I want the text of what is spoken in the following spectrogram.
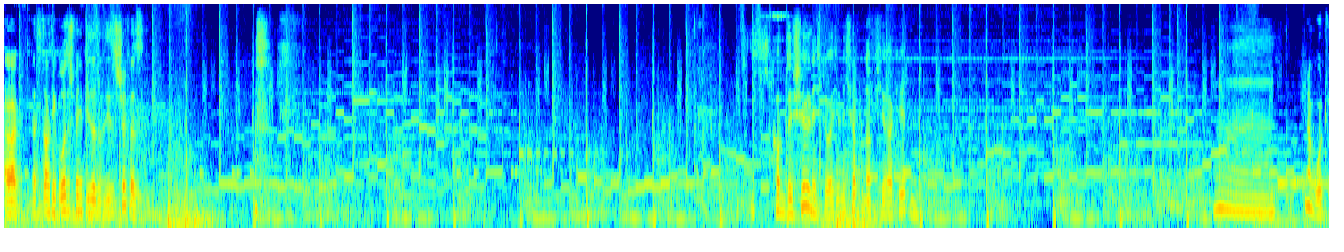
Aber das ist auch die große Schwäche dieses, dieses Schiffes. Komme durch Schild nicht durch und ich habe noch vier Raketen. Hm, na gut.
